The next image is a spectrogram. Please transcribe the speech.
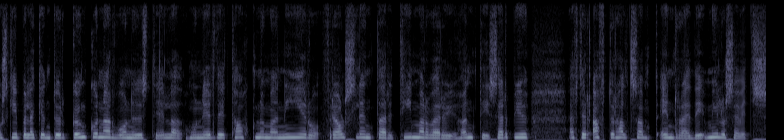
og skipilegendur göngunar vonuðist til að hún erði táknum að nýjir og frjálslindari tímar veru í höndi í Serbíu eftir afturhaldsamt einræði Milosevic.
